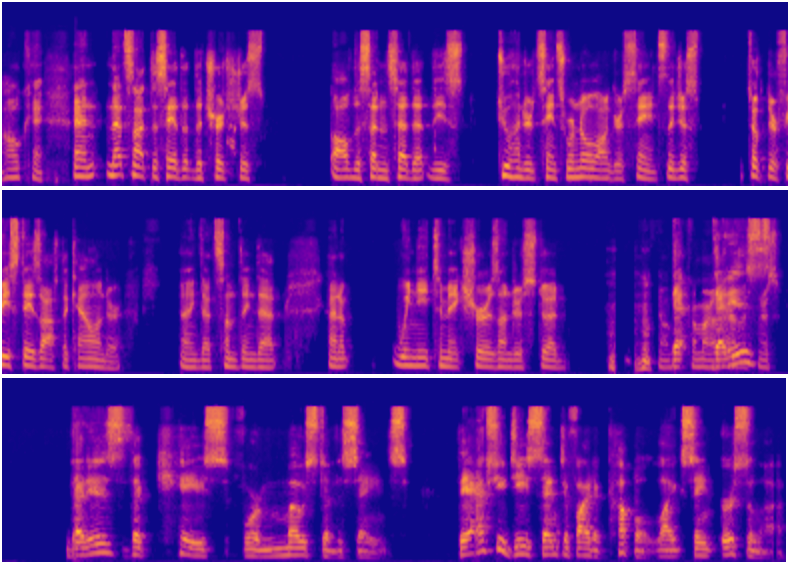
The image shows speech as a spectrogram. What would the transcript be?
Okay. And that's not to say that the church just all of a sudden said that these 200 saints were no longer saints. They just took their feast days off the calendar. I think that's something that kind of we need to make sure is understood you know, that, from our, that our is, listeners. that is the case for most of the saints. They actually desanctified a couple like St. Ursula.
